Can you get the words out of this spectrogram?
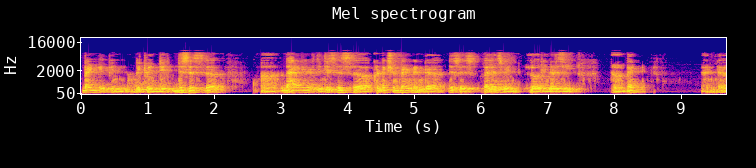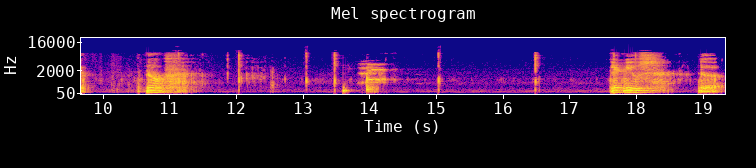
band gap in between this is the uh, the higher energy this is uh, conduction band and uh, this is valence band lower energy uh, band. And uh, now let me use the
